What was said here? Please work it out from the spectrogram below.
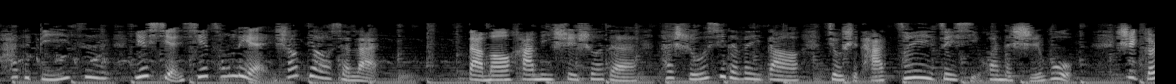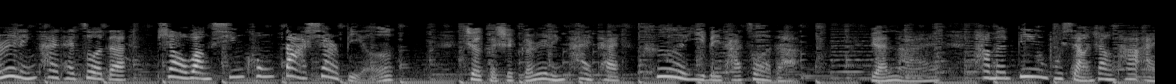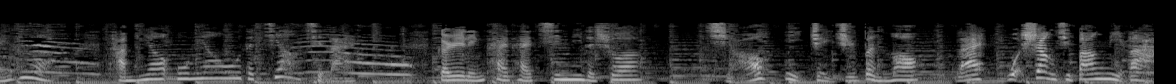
他的鼻子也险些从脸上掉下来。大猫哈密士说的，他熟悉的味道就是他最最喜欢的食物，是格瑞林太太做的眺望星空大馅饼。这可是格瑞林太太特意为他做的。原来他们并不想让他挨饿。他喵呜喵呜的叫起来，格瑞林太太亲昵的说：“瞧，你这只笨猫，来，我上去帮你吧。”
